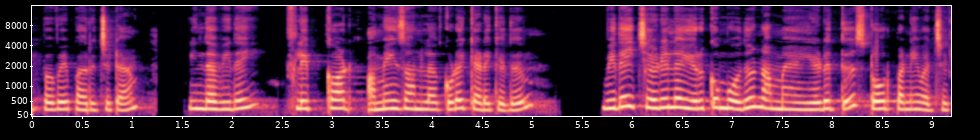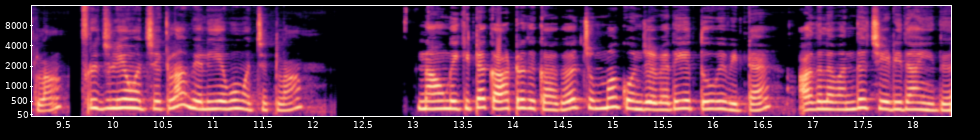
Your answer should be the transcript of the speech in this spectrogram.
இப்போவே பறிச்சிட்டேன். இந்த விதை ஃப்ளிப்கார்ட் அமேசானில் கூட கிடைக்குது. விதை செடியில் இருக்கும்போது நம்ம எடுத்து ஸ்டோர் பண்ணி வச்சுக்கலாம். ஃப்ரிட்ஜ்லேயும் வச்சுக்கலாம் வெளியேவும் வச்சுக்கலாம். நான் உங்ககிட்ட காட்டுறதுக்காக சும்மா கொஞ்சம் விதையை தூவி விட்டேன். அதில் வந்த செடி தான் இது.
